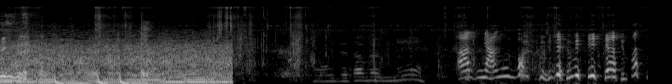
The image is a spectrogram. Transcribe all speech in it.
วิ่งเลยอะยังปนจะมีอย่างนั้น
